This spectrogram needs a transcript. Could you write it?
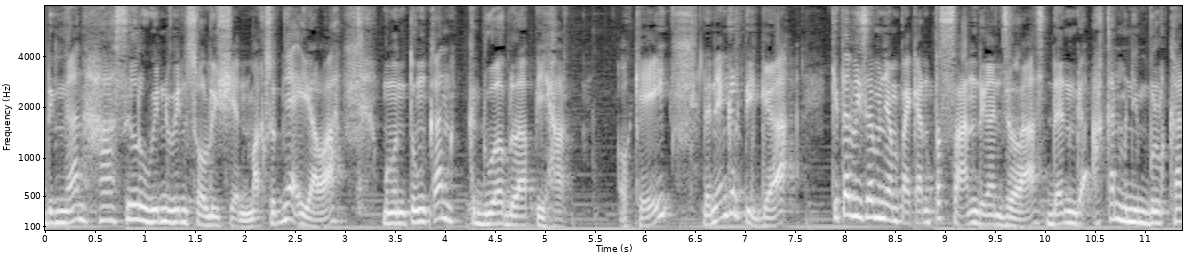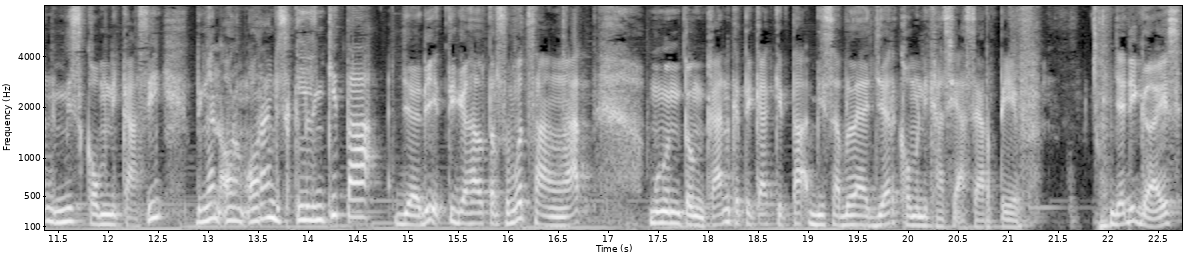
dengan hasil win-win solution maksudnya ialah menguntungkan kedua belah pihak oke okay? dan yang ketiga kita bisa menyampaikan pesan dengan jelas dan gak akan menimbulkan miskomunikasi dengan orang-orang di sekeliling kita. Jadi tiga hal tersebut sangat menguntungkan ketika kita bisa belajar komunikasi asertif. Jadi guys,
